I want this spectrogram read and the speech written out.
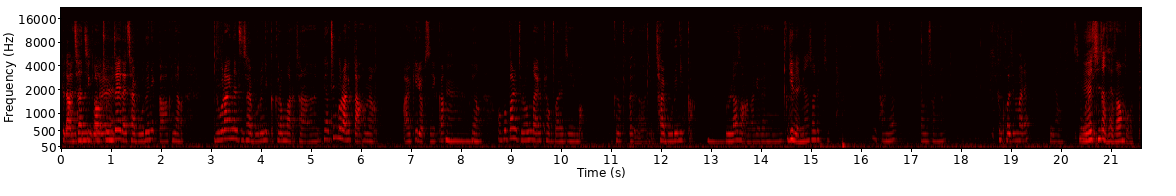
그 남자친구를 어, 존재에 대해 잘 모르니까 그냥 누구랑 있는지 잘 모르니까 그런 말을 잘 안 하는 거 그냥 친구랑 있다 하면 알 길이 없으니까 음. 그냥 어 그럼 빨리 들어온다 이렇게 하고 말지 막 그렇게까지는 안 하지 잘 모르니까 몰라서 안 하게 되는 니몇 년 사겠지 4년? 나도 4년? 그럼 거짓말해? 그냥 얘 진짜 대단한 것 같아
